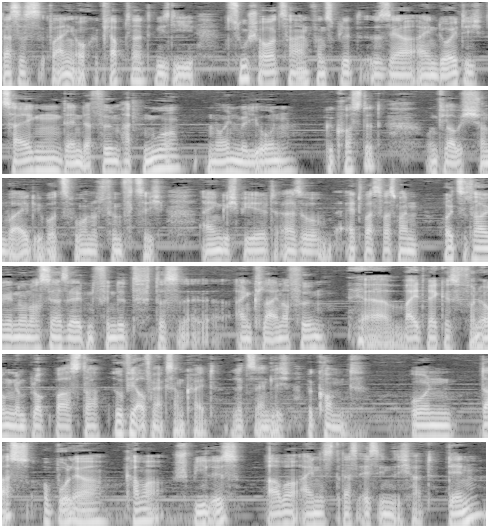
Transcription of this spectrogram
dass es vor allen Dingen auch geklappt hat, wie die Zuschauerzahlen von Split sehr eindeutig zeigen, denn der Film hat nur 9 Millionen gekostet und glaube ich schon weit über 250 eingespielt. Also etwas, was man heutzutage nur noch sehr selten findet, dass äh, ein kleiner Film, der weit weg ist von irgendeinem Blockbuster, so viel Aufmerksamkeit letztendlich bekommt. Und das, obwohl er Kammerspiel ist, aber eines, das es in sich hat. Denn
